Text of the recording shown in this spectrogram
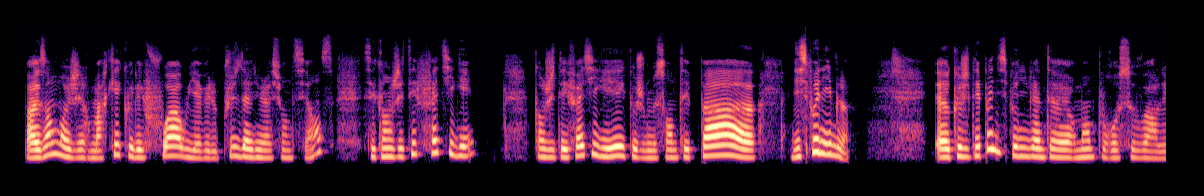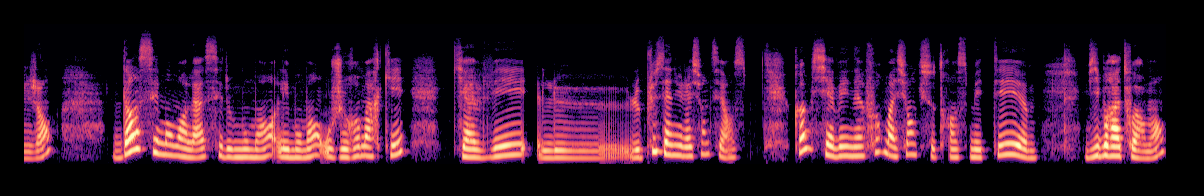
Par exemple, moi j'ai remarqué que les fois où il y avait le plus d'annulations de séances, c'est quand j'étais fatiguée. Quand j'étais fatiguée et que je ne me sentais pas euh, disponible. Euh, que j'étais pas disponible intérieurement pour recevoir les gens, dans ces moments-là, c'est le moment, les moments où je remarquais qu'il y avait le, plus d'annulation de séance. Comme s'il y avait une information qui se transmettait euh, vibratoirement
